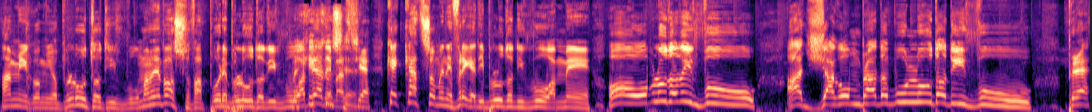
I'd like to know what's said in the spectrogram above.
Amico mio, Pluto TV. Ma me posso fare pure Pluto TV? Ma Abbiate pazienza. Che cazzo me ne frega di Pluto TV a me? Oh, Pluto TV! Ha già comprato Pluto TV! Pre-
